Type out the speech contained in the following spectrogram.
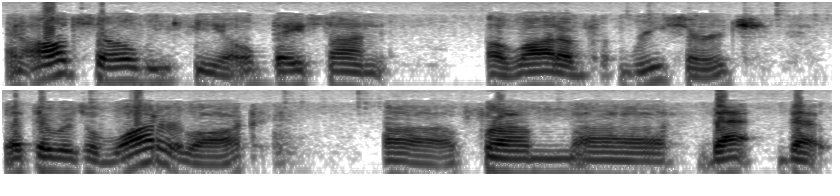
And also, we feel, based on a lot of research, that there was a water lock uh, from uh, that that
